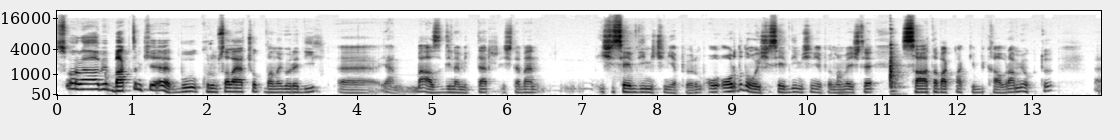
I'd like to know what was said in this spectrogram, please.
Sonra abi baktım ki evet bu kurumsal hayat çok bana göre değil. Ee, yani bazı dinamikler işte ben işi sevdiğim için yapıyorum. O, orada da o işi sevdiğim için yapıyordum ve işte saate bakmak gibi bir kavram yoktu. Ee,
